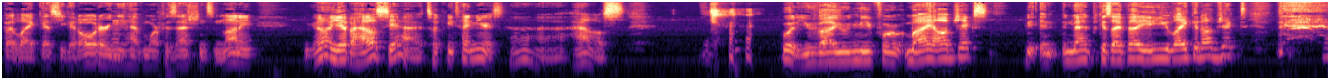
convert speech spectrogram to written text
But like as you get older and you Mm-hmm. have more possessions and money, you go, oh, you have a house? Yeah, it took me ten years. Ah, house. what are you valuing me for my objects? And, because I value you like an object?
